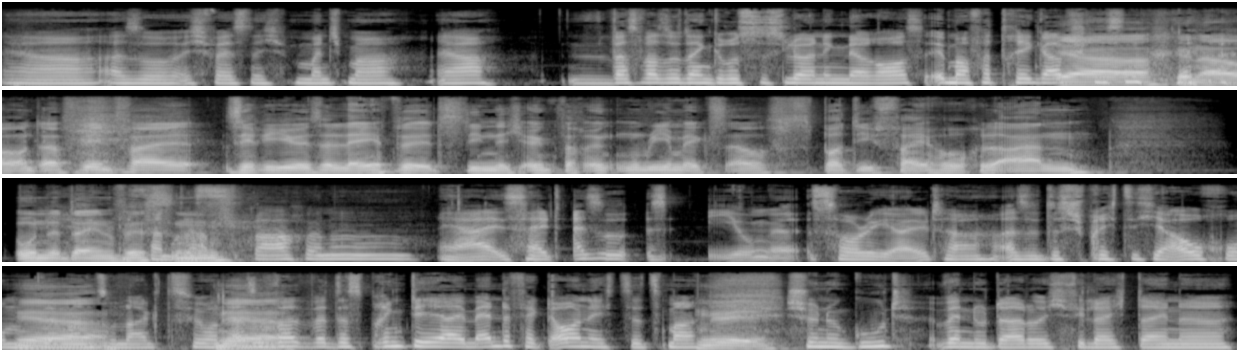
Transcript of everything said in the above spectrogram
Ja, also ich weiß nicht, manchmal, ja. Was war so dein größtes Learning daraus? Immer Verträge abschließen? Ja, genau. Und auf jeden Fall seriöse Labels, die nicht einfach irgendeinen Remix auf Spotify hochladen, ohne dein Wissen. Absprache, ne? Ja, ist halt, also, ist, Junge, sorry, Alter. Also, das spricht sich ja auch rum, Ja. wenn man so eine Aktion. Ja. Also, das bringt dir ja im Endeffekt auch nichts. Jetzt mal Nee. schön und gut, wenn du dadurch vielleicht deine,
